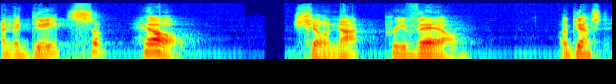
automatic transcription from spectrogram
and the gates of hell shall not prevail against it.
